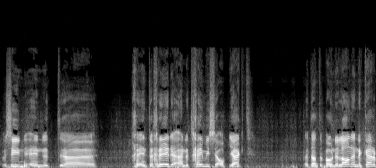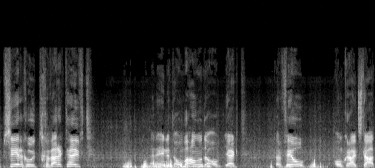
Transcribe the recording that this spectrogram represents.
We zien in het uh, geïntegreerde en het chemische object dat de bonelan en de kerp zeer goed gewerkt heeft. En in het onbehandelde object er veel onkruid staat.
